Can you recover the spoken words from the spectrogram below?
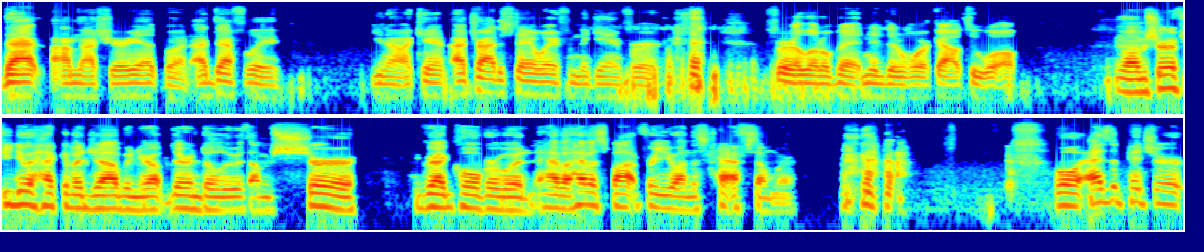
that I'm not sure yet, but I definitely, you know, I can't, I tried to stay away from the game for, for a little bit and it didn't work out too well. Well, I'm sure if you do a heck of a job when you're up there in Duluth, I'm sure Greg Culver would have a, have a spot for you on the staff somewhere. well, as a pitcher,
